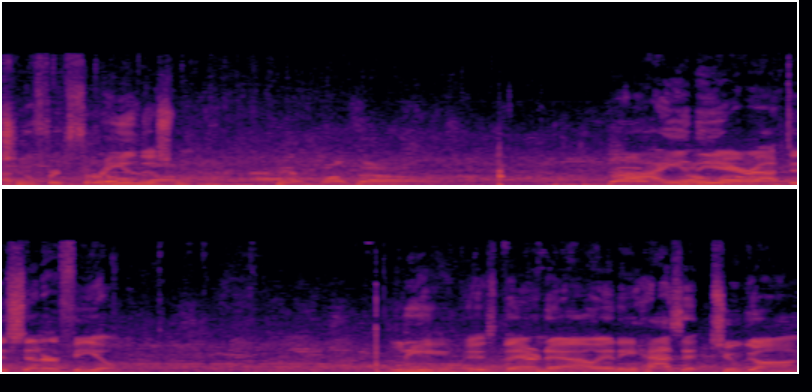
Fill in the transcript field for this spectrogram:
two for three in this one. High in the air out to center field. Lee is there now, and he has it, two gone.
